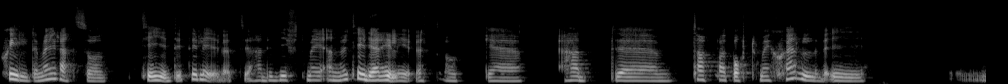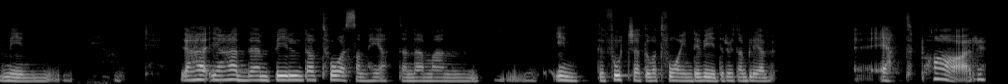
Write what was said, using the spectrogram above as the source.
skilde mig rätt så tidigt i livet. Jag hade gift mig ännu tidigare i livet och eh, hade tappat bort mig själv i min... Jag, jag hade en bild av tvåsamheten där man inte fortsatte att vara två individer utan blev ett par.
